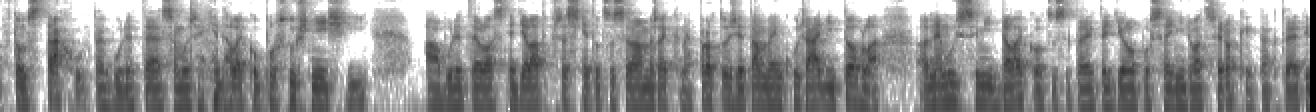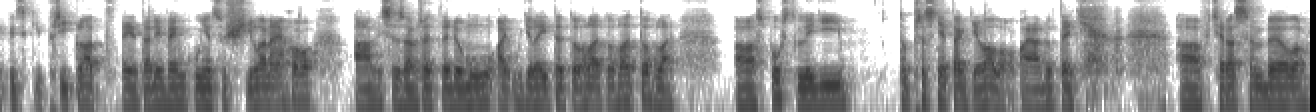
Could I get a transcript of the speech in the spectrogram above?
v tom strachu, tak budete samozřejmě daleko poslušnější a budete vlastně dělat přesně to, co se vám řekne, protože tam venku řádí tohle. Nemusí mít daleko, co se tady teď dělo poslední dva, tři roky, tak to je typický příklad. Je tady venku něco šíleného a vy se zavřete domů a udělejte tohle, tohle, tohle. A spoustu lidí to přesně tak dělalo a já doteď. A včera jsem byl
